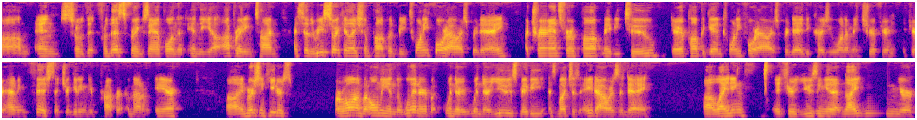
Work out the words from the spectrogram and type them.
Um, and so for this, for example, in the, in the uh, operating time, I said the recirculation pump would be 24 hours per day. a transfer pump, maybe two, air pump again 24 hours per day because you want to make sure if you're if you're having fish that you're getting the proper amount of air. Uh, immersion heaters are on, but only in the winter. But when they're when they're used, maybe as much as eight hours a day. Uh, lighting, if you're using it at night and you're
